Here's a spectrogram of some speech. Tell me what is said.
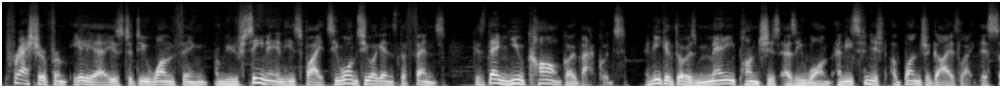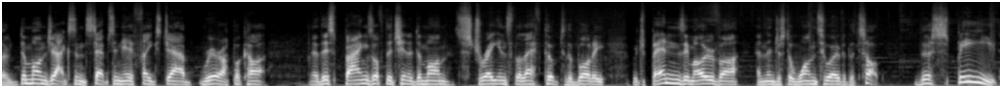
pressure from Ilia is to do one thing, mean, you've seen it in his fights. He wants you against the fence because then you can't go backwards. And he can throw as many punches as he wants. And he's finished a bunch of guys like this. So Damon Jackson steps in here, fakes jab, rear uppercut, now this bangs off the chin of Damon straight into the left hook to the body, which bends him over and then just a one-two over the top. The speed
